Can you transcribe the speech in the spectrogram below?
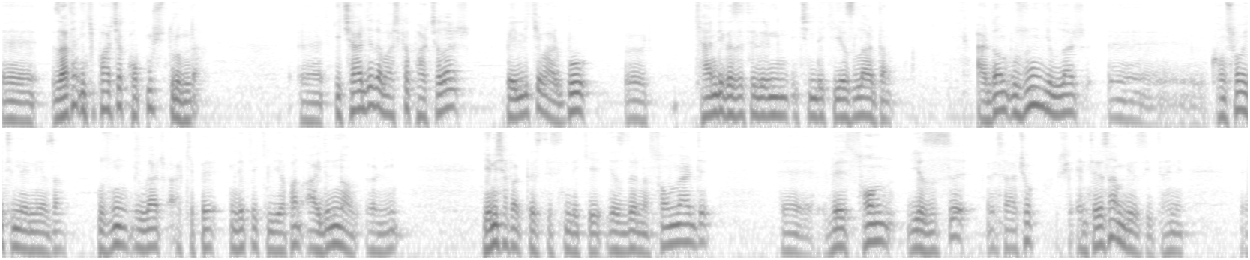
e, zaten iki parça kopmuş durumda. E, içeride de başka parçalar belli ki var. Bu e, kendi gazetelerinin içindeki yazılardan Erdoğan uzun yıllar e, konuşma metinlerini yazan, uzun yıllar AKP milletvekili yapan Aydın Ünal örneğin Yeni Şafak gazetesindeki yazılarına son verdi. E, ve son yazısı mesela çok şey, enteresan bir yazıydı. Hani e,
